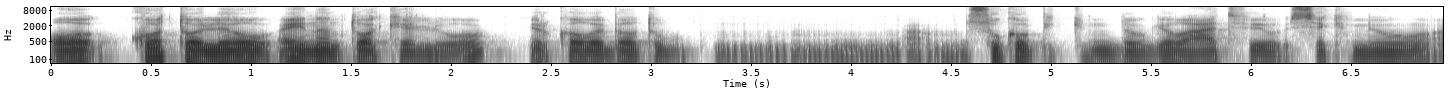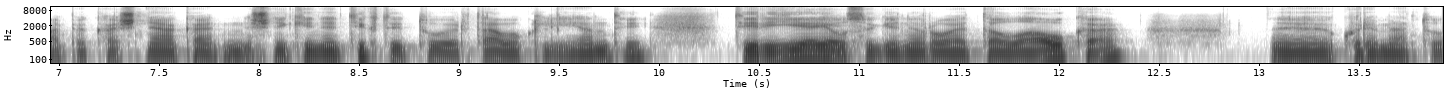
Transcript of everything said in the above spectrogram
O kuo toliau einant tuo keliu ir kuo labiau tu sukaupi daugiau atvejų, sėkmių, apie ką šneka, šneki ne tik tai tu ir tavo klientai, tai ir jie jau sugeneruoja tą lauką, kuriame tu,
